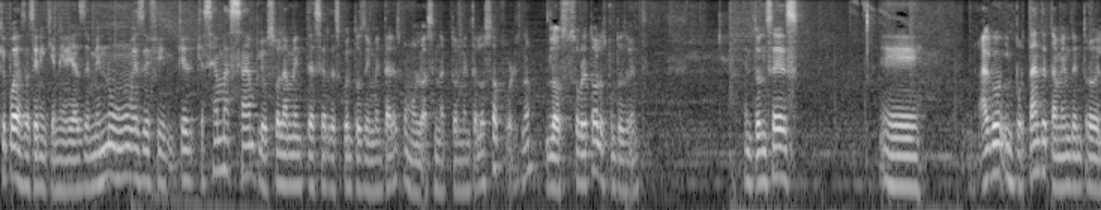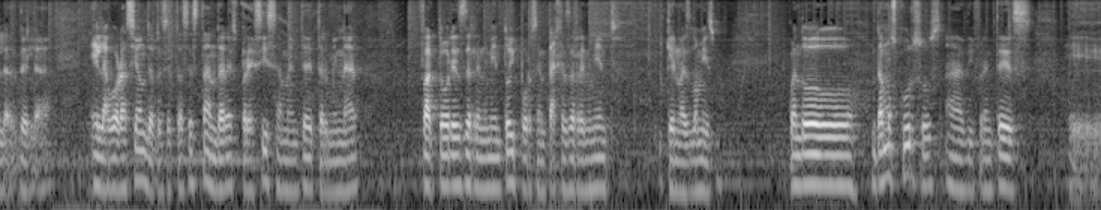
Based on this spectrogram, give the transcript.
que puedas hacer ingenierías de menú, es decir, que, sea más amplio solamente hacer descuentos de inventarios como lo hacen actualmente los softwares, ¿no? Sobre todo los puntos de venta. Entonces, eh, algo importante también dentro de la, de la elaboración de recetas estándares precisamente determinar factores de rendimiento y porcentajes de rendimiento, que no es lo mismo. Cuando damos cursos a diferentes eh,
